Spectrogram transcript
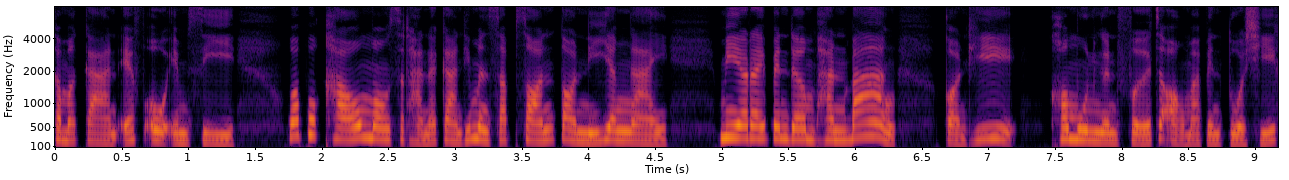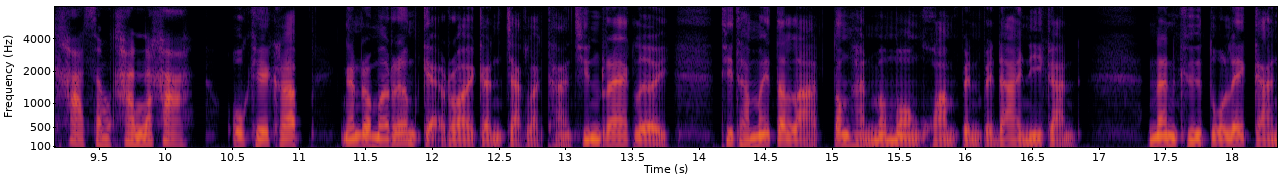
กรรมการ FOMC ว่าพวกเขามองสถานการณ์ที่มันซับซ้อนตอนนี้ยังไง มีอะไรเป็นเดิมพันบ้าง ก่อนที่ข้อมูลเงินเฟ้อจะออกมาเป็นตัวชี้ขาดสำคัญนะคะ โอเคครับ งั้นเรามาเริ่มแกะรอยกันจากหลักฐานชิ้นแรกเลย ที่ทำให้ตลาดต้องหันมามองความเป็นไปได้นี้กัน นั่นคือตัวเลขการ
